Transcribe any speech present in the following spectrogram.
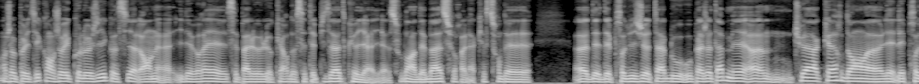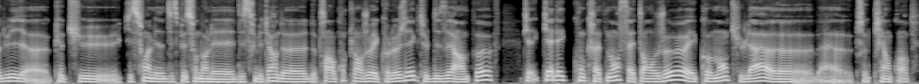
en politique, en jeu écologique aussi. Alors, il est vrai, c'est pas le, cœur de cet épisode, qu'il y, a souvent un débat sur la question des, euh, des, produits jetables ou, pas jetables, mais euh, tu as à cœur dans euh, les, produits que tu, qui sont à disposition dans les distributeurs de, de prendre en compte l'enjeu écologique. Tu le disais un peu. quel est concrètement cet enjeu et comment tu l'as bah, pris en compte?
